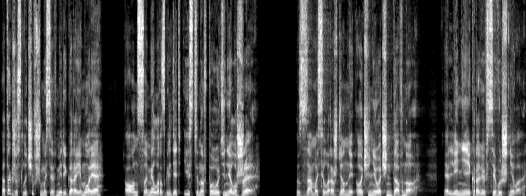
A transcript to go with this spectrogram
а также случившемуся в мире горы и моря, он сумел разглядеть истину в паутине лжи. Замысел, рожденный очень и очень давно. Линии крови Всевышнего.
